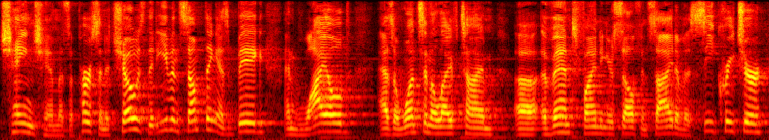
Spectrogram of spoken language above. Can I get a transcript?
change him as a person. It shows that even something as big and wild as a once in a lifetime uh, event, finding yourself inside of a sea creature,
